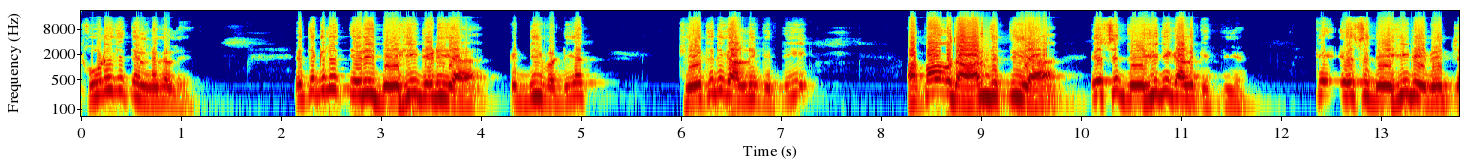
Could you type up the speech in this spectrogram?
ਥੋੜੇ ਜਿਹੇ ਤਿਲ ਨਿਕਲਦੇ। ਇਹ ਤਾਂ ਕਹਿੰਦੇ ਤੇਰੀ ਦੇਹੀ ਜਿਹੜੀ ਆ, ਕਿੱਡੀ ਵੱਡੀ ਆ, ਖੇਤ ਦੀ ਗੱਲ ਨਹੀਂ ਕੀਤੀ। ਆਪਾਂ ਉਦਾਹਰਨ ਦਿੱਤੀ ਆ, ਇਸ ਦੇਹੀ ਦੀ ਗੱਲ ਕੀਤੀ ਆ ਕਿ ਇਸ ਦੇਹੀ ਦੇ ਵਿੱਚ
